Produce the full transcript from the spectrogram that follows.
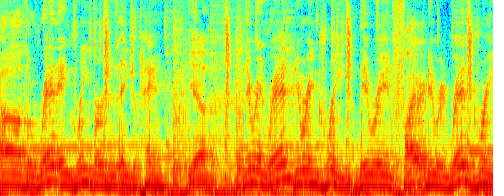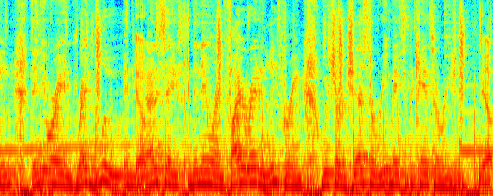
uh, the red and green versions in Japan. Yeah, They were in red. They were in green. They were in fire. They were in red, green. Then they were in red, blue in the Yep. United States, and then they were in fire red and leaf green, which are just the remakes of the Kanto region. yep.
